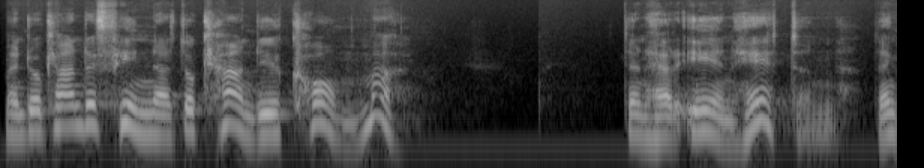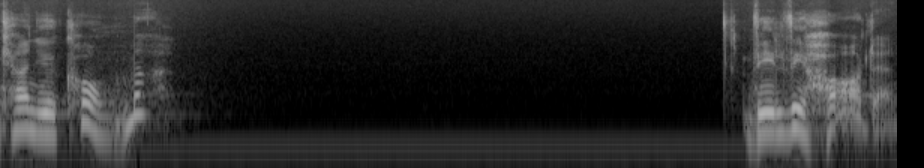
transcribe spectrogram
Men då kan det finnas, då kan det ju komma den här enheten, den kan ju komma. Vill vi ha den?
